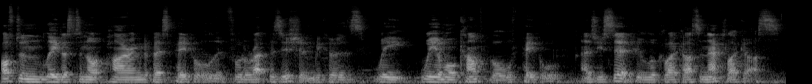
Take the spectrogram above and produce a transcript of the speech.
often lead us to not hiring the best people for the right position because we, we are more comfortable with people, as you said, who look like us and act like us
